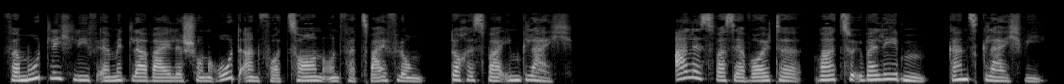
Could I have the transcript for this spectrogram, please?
vermutlich lief er mittlerweile schon rot an vor Zorn und Verzweiflung, doch es war ihm gleich. Alles was er wollte, war zu überleben, ganz gleich wie.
